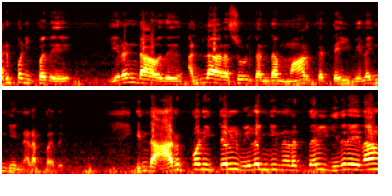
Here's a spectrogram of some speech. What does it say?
அர்ப்பணிப்பது. இரண்டாவது அல்லாஹ் ரசூல் தந்த மார்க்கத்தை விளங்கி நடப்பது. இந்த அர்ப்பணித்தல் விளங்கி நடத்தல் இதனை தான்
